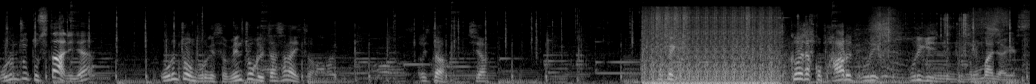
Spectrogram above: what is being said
오른쪽도 스타 아니냐? 오른쪽은 모르겠어. 왼쪽 일단 스나 있어. 어 있다. 뚝배기 그거 잡고 바로 우리 우리 기지 쪽 조심 정말 알겠어.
